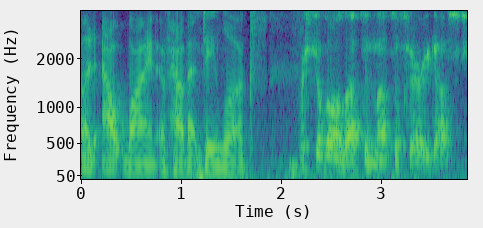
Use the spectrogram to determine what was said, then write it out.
an outline of how that day looks. First of all, lots and lots of fairy dust.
